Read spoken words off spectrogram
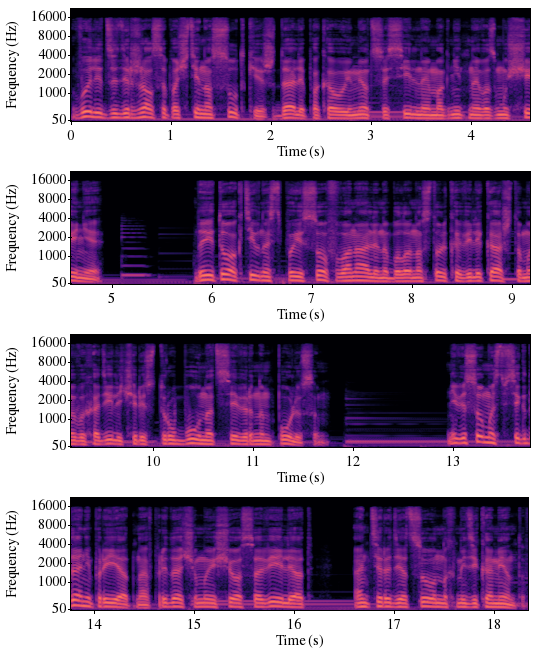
Вылет задержался почти на сутки, ждали, пока уймется сильное магнитное возмущение, да и то активность поясов Ван Аллена была настолько велика, что мы выходили через трубу над Северным полюсом. Невесомость всегда неприятна, а в придачу мы еще осовели от антирадиационных медикаментов.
